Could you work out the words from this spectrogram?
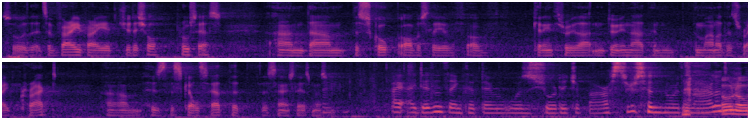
So it's a very, very judicial process. And um, the scope, obviously, of, of, getting through that and doing that in the manner that's right and correct um, is the skill set that essentially is missing. Mm-hmm. I, I didn't think that there was a shortage of barristers in Northern Ireland. oh no,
